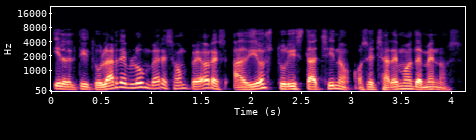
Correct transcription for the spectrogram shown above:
y el titular de Bloomberg es aún peor, es Adiós turista chino, os echaremos de menos.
